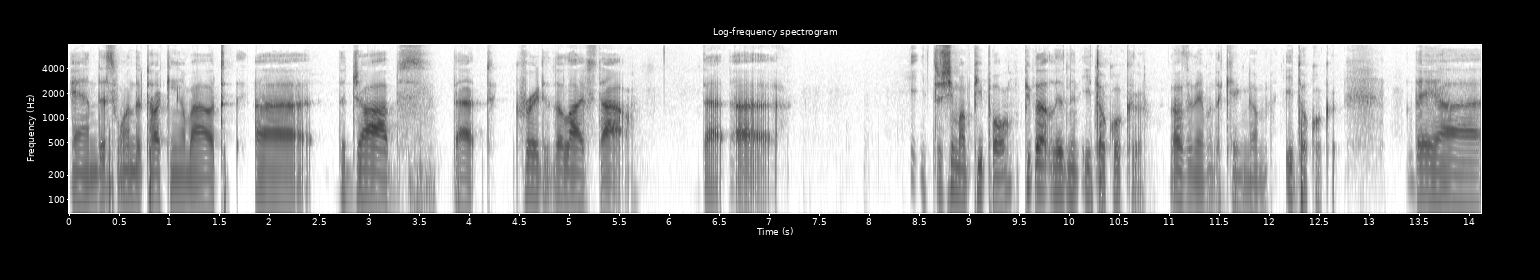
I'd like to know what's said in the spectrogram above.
And this one they're talking about uh, the jobs that created the lifestyle that uh, Itoshima people, people that lived in Itokoku, that was the name of the kingdom, Itokoku, they uh,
